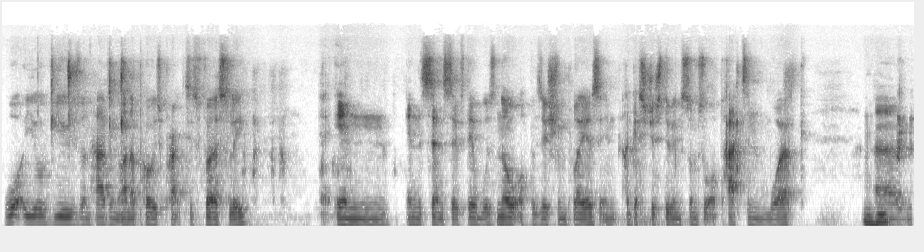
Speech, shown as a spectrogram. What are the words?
what are your views on having unopposed practice? Firstly, in in the sense if there was no opposition players, in I guess just doing some sort of pattern work. Mm-hmm. Um,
